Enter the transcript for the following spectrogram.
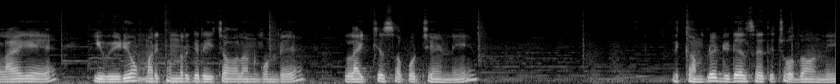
అలాగే ఈ వీడియో మరికొందరికి రీచ్ అవ్వాలనుకుంటే లైక్ చేసి సపోర్ట్ చేయండి. ఇది కంప్లీట్ డీటెయిల్స్ అయితే చూద్దామండి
